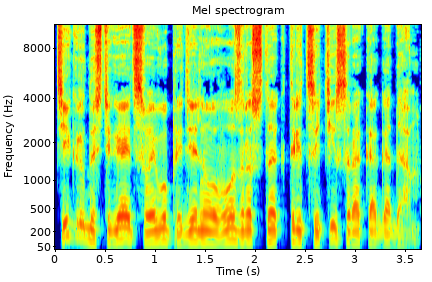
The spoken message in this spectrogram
Тигр достигает своего предельного возраста к 30-40 годам.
